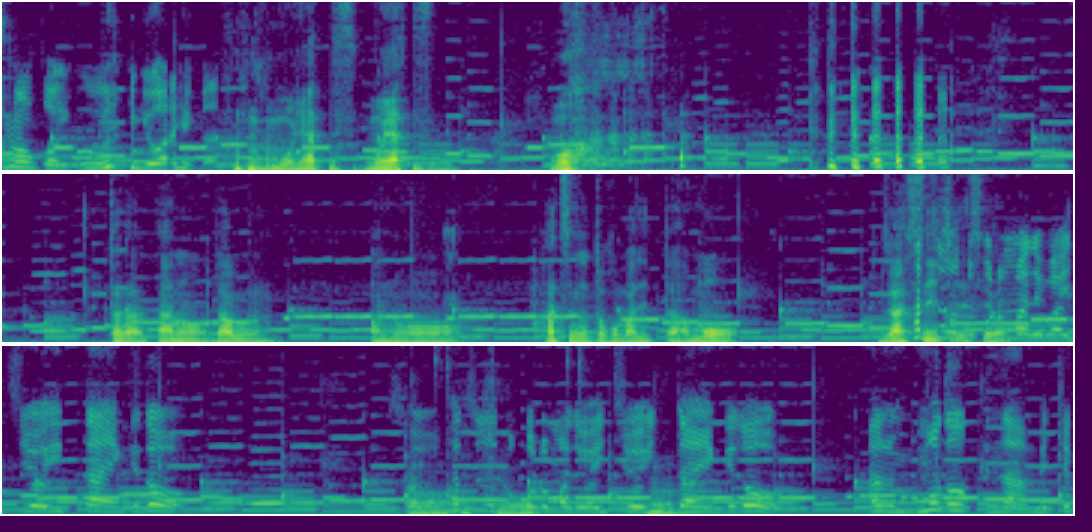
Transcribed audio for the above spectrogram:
なんかうん言われへんから。もうやってすもうやってす。ねもう。ただあの多分あの初のとこまで行ったらもうラス初のとイチですよ。ころまでは一応行ったんやけど。あのそう初一応。のところまでは一応行ったんやけど、あの戻ってなめっちゃ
